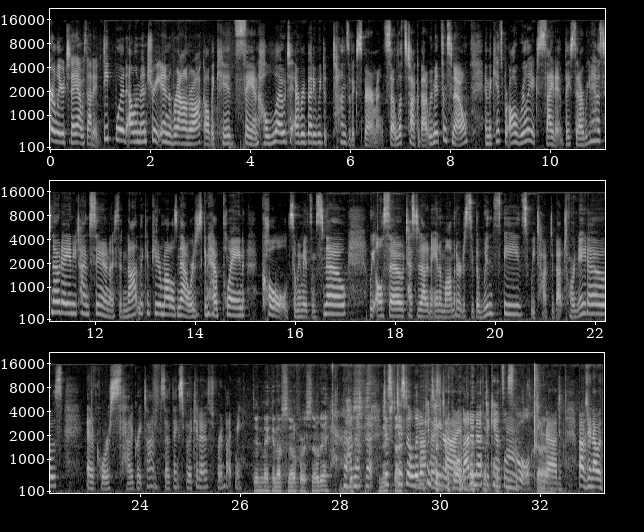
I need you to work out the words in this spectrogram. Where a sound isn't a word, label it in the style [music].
Earlier today, I was out at Deepwood Elementary in Round Rock. All the kids saying hello to everybody. We did tons of experiments. So let's talk about it. We made some snow, and the kids were all really excited. They said, Are we going to have a snow day anytime soon? I said, Not in the computer models now. We're just going to have plain cold. So we made some snow. We also tested out an anemometer to see the wind speeds. We talked about tornadoes and of course had a great time. So thanks for the kiddos for inviting me. Didn't make enough snow for a snow day? [laughs] Not enough, just, just a little Not container full, not enough to cancel [laughs] mm. school. Too bad. Bob's, you're not with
